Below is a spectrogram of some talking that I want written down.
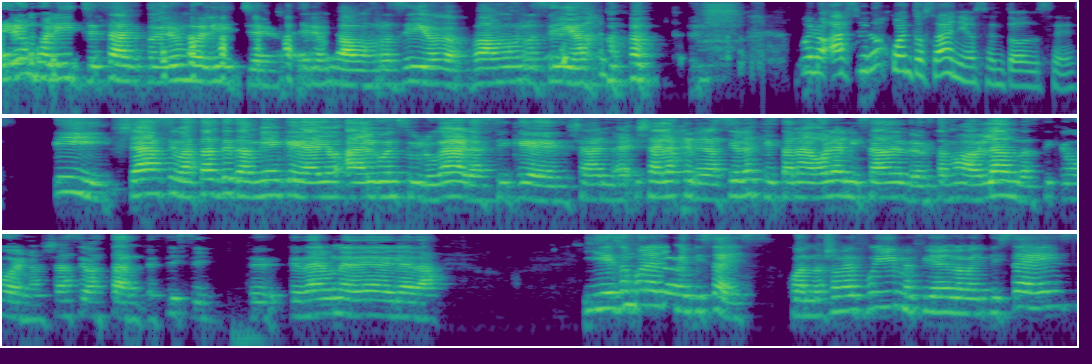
Era un boliche, exacto, era un boliche. vamos, Rocío, vamos, Rocío. Bueno, hace unos cuantos años entonces. Y ya hace bastante también que hay algo en su lugar, así que ya, ya las generaciones que están ahora ni saben de lo que estamos hablando, así que bueno, ya hace bastante, sí, sí, te, te da una idea de la edad. Y eso fue en el 96. Cuando yo me fui, me fui en el 96.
